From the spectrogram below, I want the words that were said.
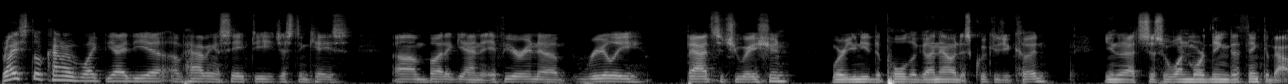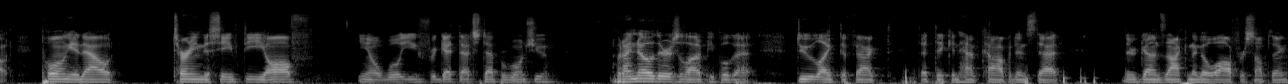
But I still kind of like the idea of having a safety just in case. Um, but again, if you're in a really bad situation where you need to pull the gun out as quick as you could, you know, that's just one more thing to think about. Pulling it out, turning the safety off, you know, will you forget that step or won't you? But I know there's a lot of people that do like the fact that they can have confidence that their gun's not going to go off or something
